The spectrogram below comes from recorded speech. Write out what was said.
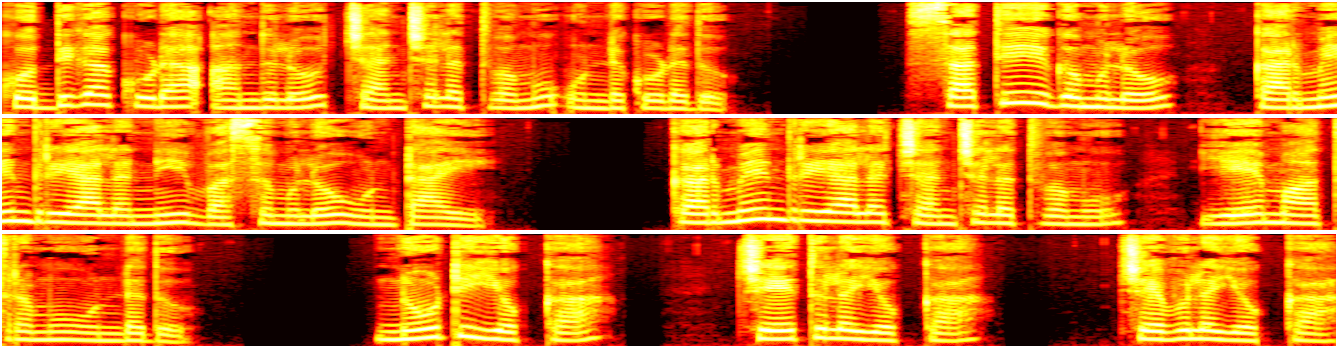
కొద్దిగా కూడా అందులో చంచలత్వము ఉండకూడదు. సత్యయుగములో కర్మేంద్రియాలన్నీ వశములో ఉంటాయి. కర్మేంద్రియాల చంచలత్వము ఏమాత్రమూ ఉండదు. నోటి యొక్క చేతుల యొక్క చెవుల యొక్క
